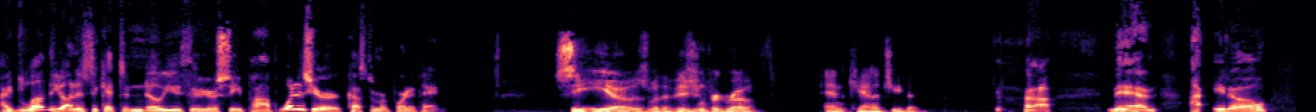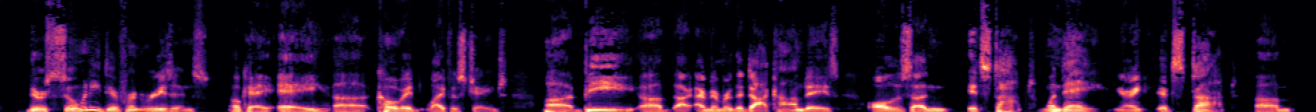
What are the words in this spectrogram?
I'd love the audience to get to know you through your CPOP. What is your customer point of pain? CEOs with a vision for growth and can achieve it. Man, I, you know, there's so many different reasons. Okay, A, uh, COVID, life has changed. Uh, B, uh, I, I remember the dot com days. All of a sudden, it stopped one day. You know, it stopped. Um,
